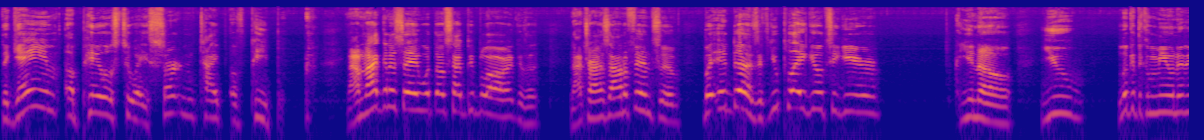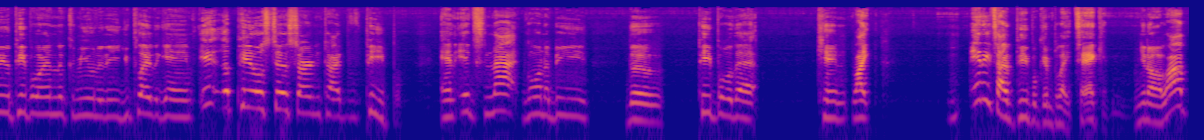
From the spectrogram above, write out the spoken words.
The game appeals to a certain type of people. Now, I'm not going to say what those type of people are because I'm not trying to sound offensive, but it does. If you play Guilty Gear, you know, you look at the community, the people in the community, you play the game, it appeals to a certain type of people. And it's not going to be the people that can, like, any type of people can play Tekken. You know, a lot of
